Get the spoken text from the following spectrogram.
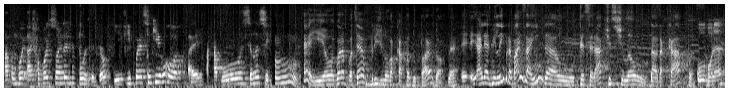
a, a compo as composições das músicas, entendeu? E, e, foi assim que rolou. Aí acabou sendo assim. Hum, é, e eu agora até abri de novo a capa do Paradox, né? É, é, aliás, me lembra mais ainda o Tesseract, o estilão da, da capa. Cubo, né?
